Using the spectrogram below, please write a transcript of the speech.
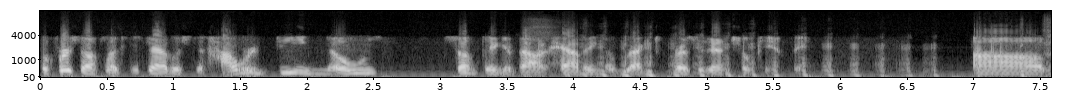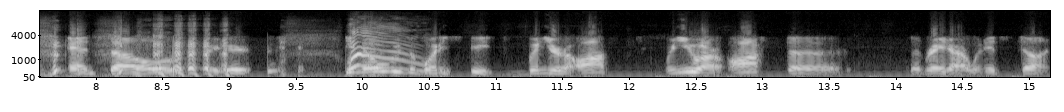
Well, first off, let's establish that Howard Dean knows something about having a wrecked presidential campaign. Um, and so knows of what he speaks when you're off, when you are off the the radar when it's done.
